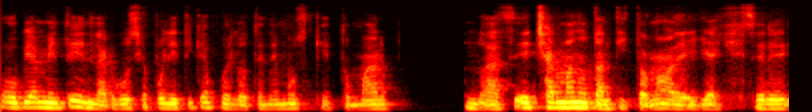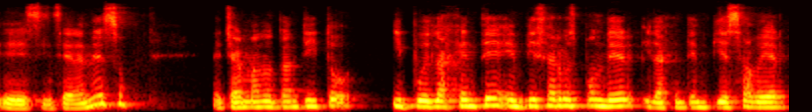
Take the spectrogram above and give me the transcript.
obviamente en la argucia política pues lo tenemos que tomar, echar mano tantito, ¿no? Y hay que ser eh, sincera en eso, echar mano tantito y pues la gente empieza a responder y la gente empieza a ver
